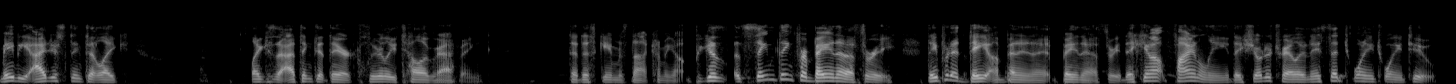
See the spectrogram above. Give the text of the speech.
maybe I just think that like, like I said, I think that they are clearly telegraphing that this game is not coming out because the same thing for Bayonetta three. They put a date on Bayonetta, Bayonetta three. They came out finally. They showed a trailer and they said 2022.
